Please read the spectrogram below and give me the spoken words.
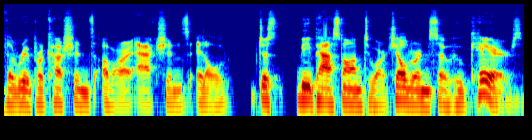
the repercussions of our actions. It'll just be passed on to our children, so who cares?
